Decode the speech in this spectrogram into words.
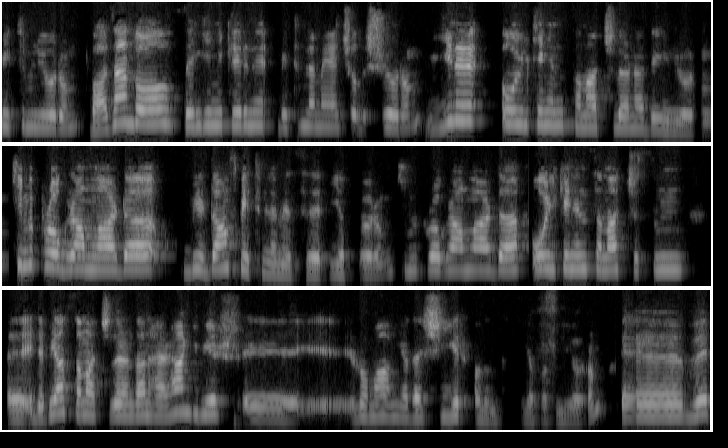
betimliyorum. Bazen doğal zenginliklerini betimlemeye çalışıyorum. Yine o ülkenin sanatçılarına değiniyorum. Kimi programlarda bir dans betimlemesi yapıyorum. Kimi programlarda o ülkenin sanatçısının e, edebiyat sanatçılarından herhangi bir e, roman ya da şiir alıntısı yapabiliyorum. E, ve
